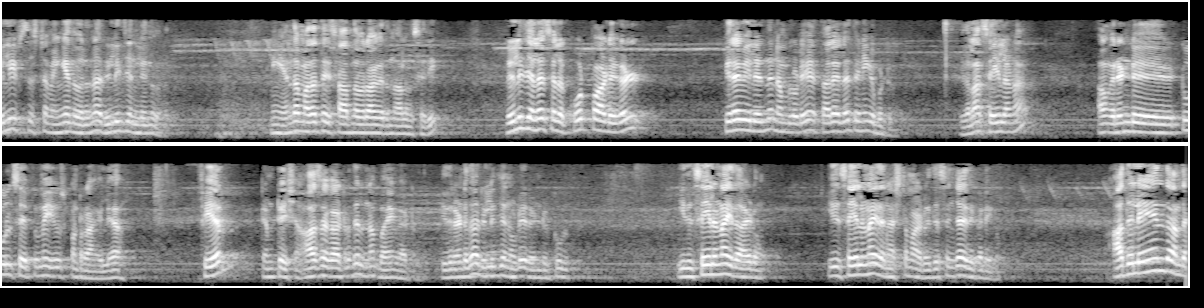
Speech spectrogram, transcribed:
பிலீஃப் சிஸ்டம் எங்கேருந்து வருதுன்னா ரிலிஜன்லேருந்து வருது. நீங்கள் எந்த மதத்தை சார்ந்தவராக இருந்தாலும் சரி ரிலிஜனில் சில கோட்பாடுகள் பிறவியிலேருந்து நம்மளுடைய தலையில் திணிக்கப்பட்டிருக்கு இதெல்லாம் செய்யலைன்னா அவங்க ரெண்டு டூல்ஸ் எப்பவுமே யூஸ் பண்ணுறாங்க இல்லையா? ஃபியர் டெம்டேஷன் ஆசை காட்டுறது இல்லைன்னா பயம் காட்டுறது. இது ரெண்டு தான் ரிலிஜனுடைய ரெண்டு டூல் இது செய்யலைன்னா இது ஆகிடும் இது செய்யலைன்னா இது நஷ்டமாயிடும். இது செஞ்சால் இது கிடைக்கும். அதுலேருந்து அந்த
